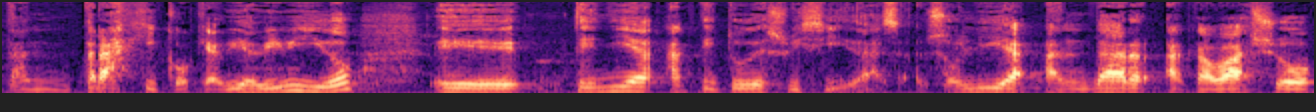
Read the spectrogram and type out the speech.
tan trágico que había vivido, eh, tenía actitudes suicidas. Solía andar a caballo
